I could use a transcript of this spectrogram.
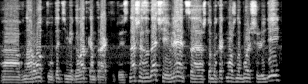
а, в народ вот эти мегаватт-контракты. То есть наша задача является, чтобы как можно больше людей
